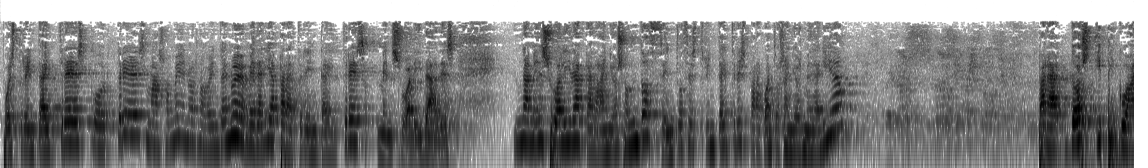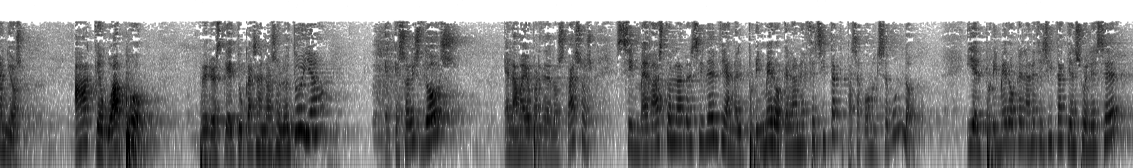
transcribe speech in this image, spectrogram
Pues 33 por 3, más o menos, 99, me daría para 33 mensualidades. Una mensualidad cada año son 12, entonces 33, ¿para cuántos años me daría? Para dos y pico años. Ah, qué guapo. Pero es que tu casa no es solo tuya, es que sois dos en la mayor parte de los casos. Si me gasto la residencia en el primero que la necesita, ¿qué pasa con el segundo? Y el primero que la necesita, ¿quién suele ser?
